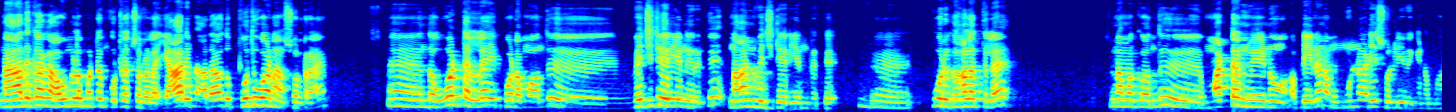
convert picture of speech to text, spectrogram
நான் அதுக்காக அவங்கள மட்டும் குற்றம் சொல்லலை. யாருமே அதாவது பொதுவாக நான் சொல்கிறேன் இந்த ஹோட்டலில் இப்போ நம்ம வந்து வெஜிடேரியன் இருக்கு நான் வெஜிடேரியன் இருக்கு ஒரு காலத்தில் நமக்கு வந்து மட்டன் வேணும் அப்படின்னா நம்ம முன்னாடியே சொல்லி வைக்கணுமா?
